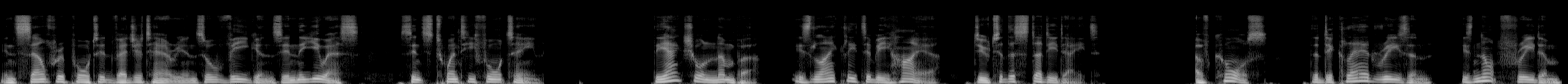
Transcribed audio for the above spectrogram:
in self-reported vegetarians or vegans in the US since 2014. The actual number is likely to be higher due to the study date. Of course, the declared reason is not freedom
